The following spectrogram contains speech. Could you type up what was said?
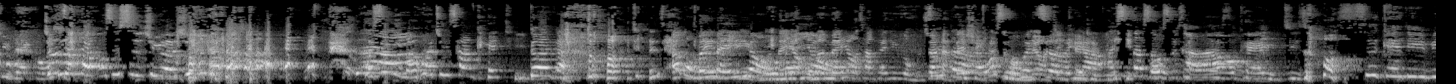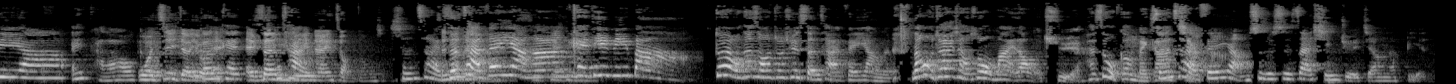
去美国，就是那不是市区的学可是你们会去唱 KTV？对的，我们没有，我们没有，我们没有唱 KTV，我们虽然很被训，为什么会是我们没有进这样？KTV 还是那时候是卡拉 OK？你记住？是 KTV 啊，哎，卡拉 OK，我记得有跟 K 神采那一种东西，神采神采飞扬啊 KTV，KTV 吧。对啊，我那时候就去神采飞扬了，然后我就在想说，我妈也让我去，还是我根本没跟她神采。飞扬是不是在新爵江那边啊？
